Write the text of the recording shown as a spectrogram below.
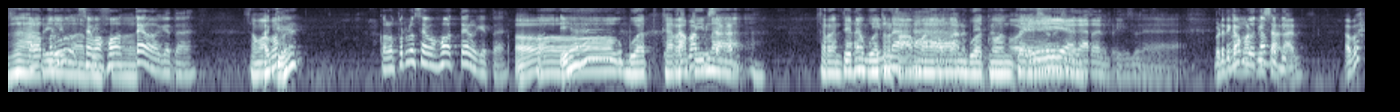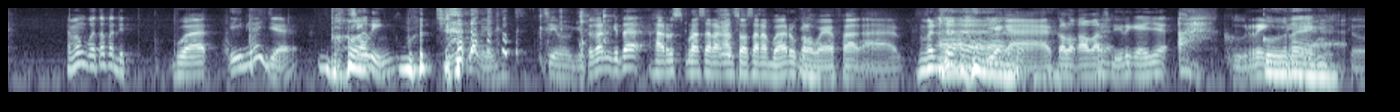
Kalau perlu sewa episode. hotel kita. sama apa Gimana? Kalau perlu sewa hotel kita. Oh, Oh, iya. buat Kamar bisa, karantina. kan? Karantina buat rekaman, Oh, karantina. buat Oh, ngonten. iya, Iya karantina. Berarti Emang kamar buat apa, pisah Dit? kan? Apa? Emang buat apa dit? Buat ini aja. Buat- chilling. buat Chilling. Chill gitu kan kita harus merasakan suasana baru kalau WFH kan. Bener. Iya kan? Kalau kamar sendiri kayaknya ah. Kurang. nih, Gitu.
